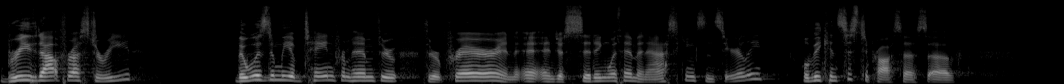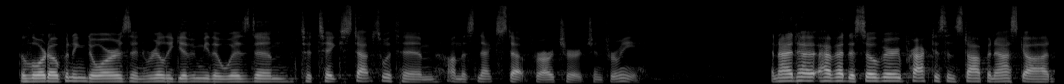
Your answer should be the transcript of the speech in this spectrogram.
breathed out for us to read, the wisdom we obtain from Him through, through prayer and, and just sitting with Him and asking sincerely will be consistent process of the Lord opening doors and really giving me the wisdom to take steps with Him on this next step for our church and for me. And I have had to so very practice and stop and ask God,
